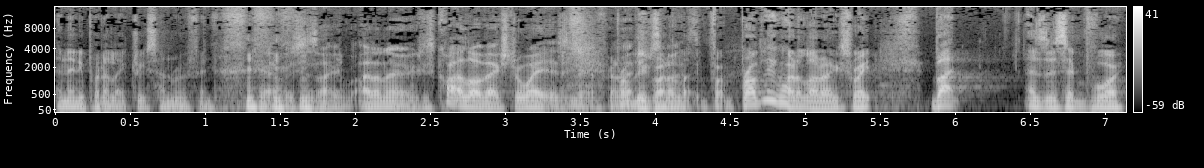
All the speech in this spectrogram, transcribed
then he put an electric sunroof in. Yeah, which is like, I don't know. It's quite a lot of extra weight, isn't it? Probably quite a lot, probably quite a lot of extra weight. But as I said before,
